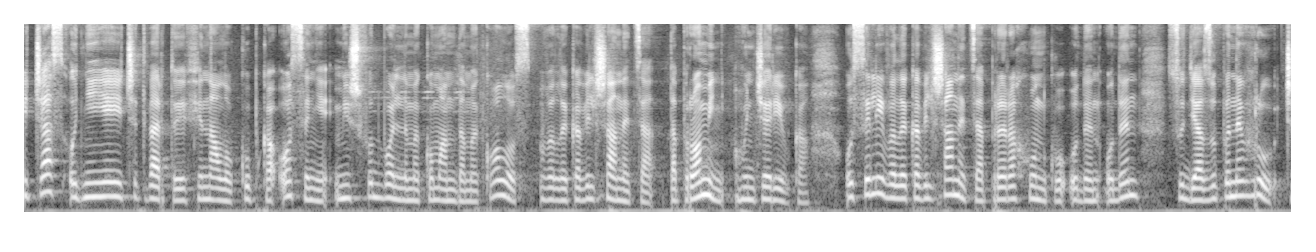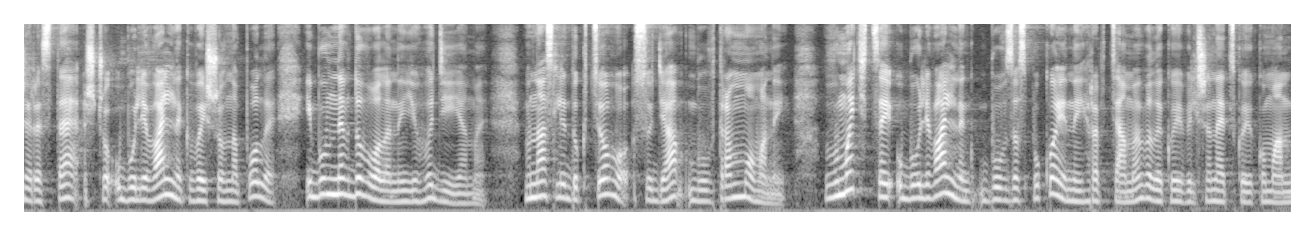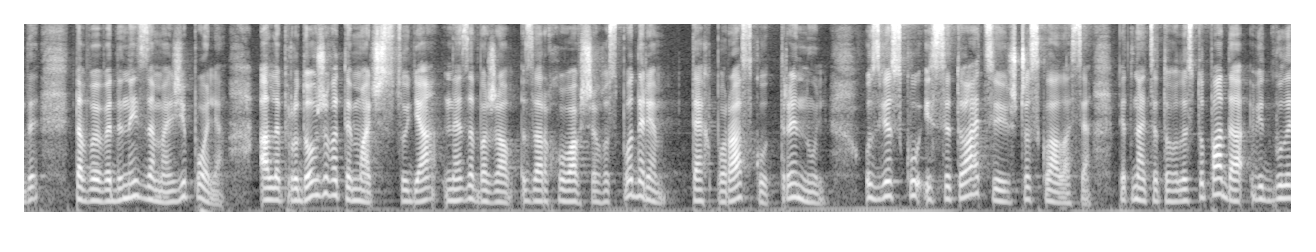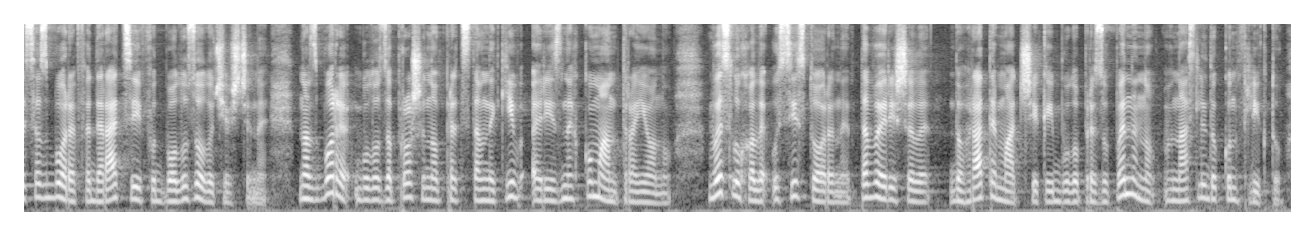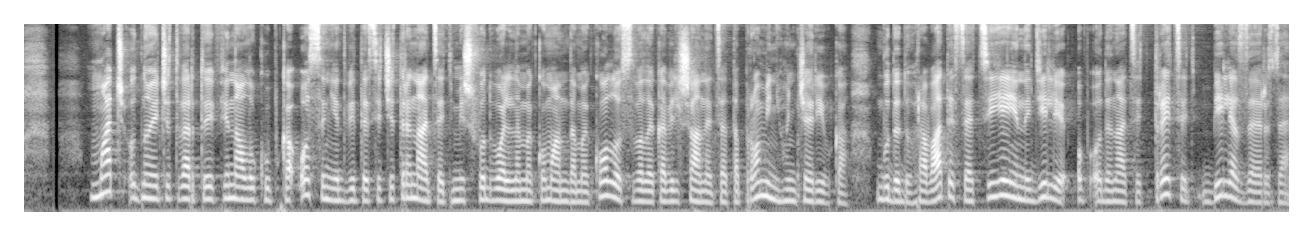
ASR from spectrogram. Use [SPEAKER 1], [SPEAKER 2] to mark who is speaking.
[SPEAKER 1] Під час однієї четвертої фіналу Кубка осені між футбольними командами Колос Велика Вільшаниця та Промінь Гончарівка у селі Велика Вільшаниця при рахунку 1-1 суддя зупинив гру через те, що уболівальник вийшов на поле і був невдоволений його діями. Внаслідок цього суддя був травмований. Вмить цей уболівальник був заспокоєний гравцями Великої Вільшанецької команди та виведений за межі поля, але продовжувати матч суддя не забажав, зарахувавши господарям техпоразку 3-0. У зв'язку із ситуацією, що склалася 15 листопада, відбулися збори Федерації футболу Золочівщини. На збори було запрошено представників різних команд району. Вислухали усі сторони та вирішили дограти матч, який було призупинено внаслідок конфлікту. Матч 1-4 фіналу Кубка осені 2013 між футбольними командами Колос, Велика Вільшаниця та Промінь Гончарівка буде дограватися цієї неділі об 11.30 біля ЗРЗ.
